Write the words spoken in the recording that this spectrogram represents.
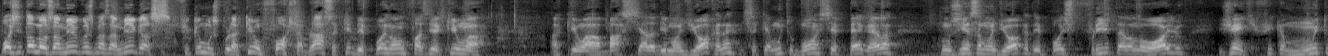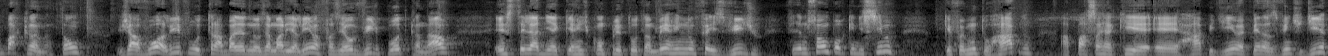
Pois então, meus amigos, minhas amigas, ficamos por aqui. Um forte abraço aqui. Depois nós vamos fazer aqui uma aqui uma baciada de mandioca, né? Isso aqui é muito bom. Você pega ela, cozinha essa mandioca, depois frita ela no óleo. Gente, fica muito bacana. Então, já vou ali pro trabalho do Zé Maria Lima, fazer o vídeo pro outro canal. Esse telhadinho aqui a gente completou também, a gente não fez vídeo, fizemos só um pouquinho de cima, porque foi muito rápido. A passagem aqui é, é rapidinho, é apenas 20 dias.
